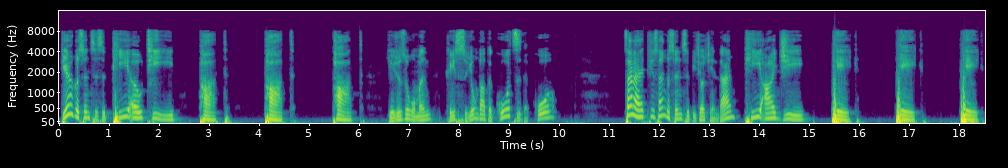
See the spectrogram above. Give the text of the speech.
第二个生词是 pot，pot，pot，pot，也就是我们可以使用到的锅子的锅。再来第三个生词比较简单，pig，pig。pig pig，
